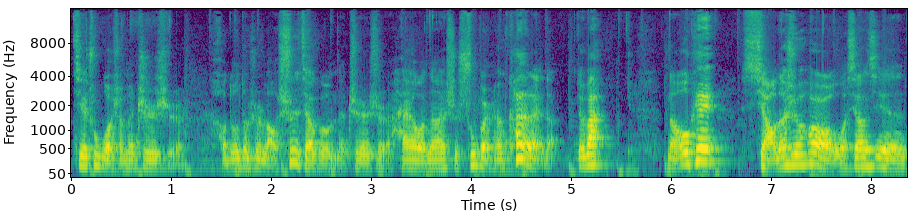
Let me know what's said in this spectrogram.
接触过什么知识？好多都是老师教给我们的知识，还有呢是书本上看来的，对吧？那 OK，小的时候，我相信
